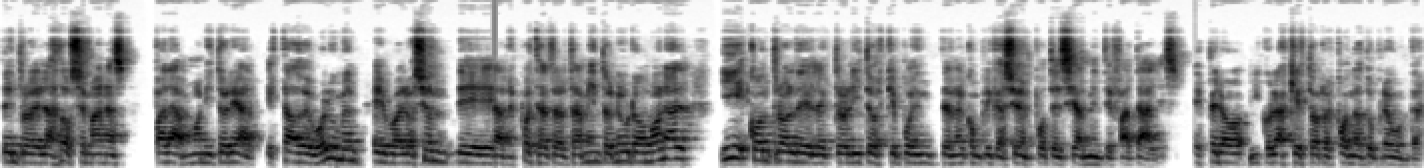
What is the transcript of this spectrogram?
dentro de las dos semanas para monitorear estado de volumen, evaluación de la respuesta al tratamiento neurohormonal y control de electrolitos que pueden tener complicaciones potencialmente fatales. Espero, Nicolás, que esto responda a tu pregunta.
